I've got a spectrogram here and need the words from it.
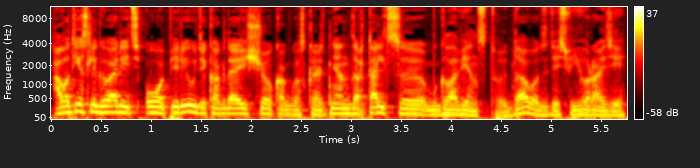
А вот если говорить о периоде, когда еще, как бы сказать, неандертальцы главенствуют, да, вот здесь, в Евразии,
